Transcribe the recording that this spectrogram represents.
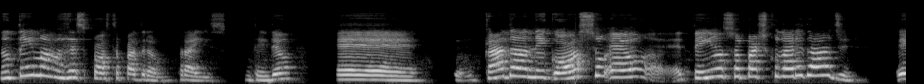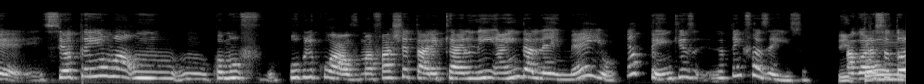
Não tem uma resposta padrão para isso, entendeu? É, cada negócio é, é, tem a sua particularidade. É, se eu tenho uma, um, um, como público-alvo uma faixa etária que ainda lê e-mail, eu tenho que, eu tenho que fazer isso. Então, Agora, se eu estou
